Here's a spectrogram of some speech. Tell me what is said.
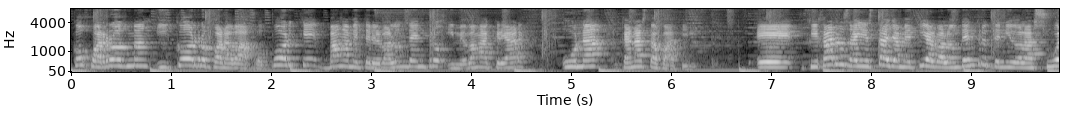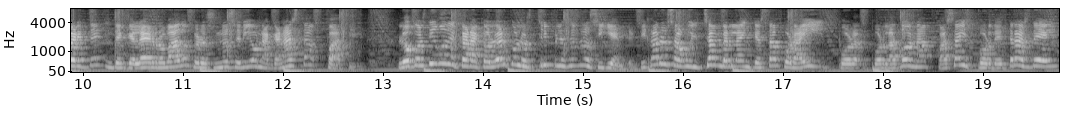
cojo a Rodman y corro para abajo, porque van a meter el balón dentro y me van a crear una canasta fácil. Eh, fijaros, ahí está, ya metí el balón dentro, he tenido la suerte de que la he robado, pero si no sería una canasta fácil. Lo que os digo de caracolear con los triples es lo siguiente. Fijaros a Will Chamberlain que está por ahí, por, por la zona, pasáis por detrás de él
